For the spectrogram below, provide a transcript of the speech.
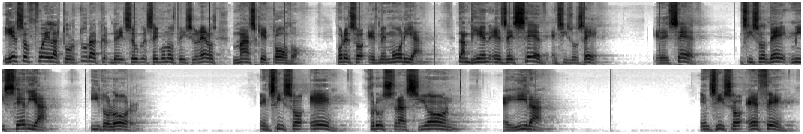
y eso fue la tortura según los prisioneros más que todo. Por eso es memoria. También es de sed, inciso C, de sed, inciso D, miseria y dolor. Inciso E, frustración e ira. Inciso F,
